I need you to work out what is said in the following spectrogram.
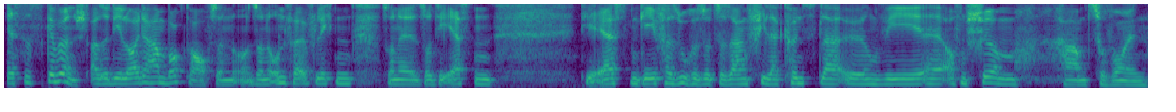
ist es gewünscht. Also die Leute haben Bock drauf, so, so eine unveröffentlichten, so eine, so die ersten die ersten Gehversuche sozusagen vieler Künstler irgendwie äh, auf dem Schirm haben zu wollen.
